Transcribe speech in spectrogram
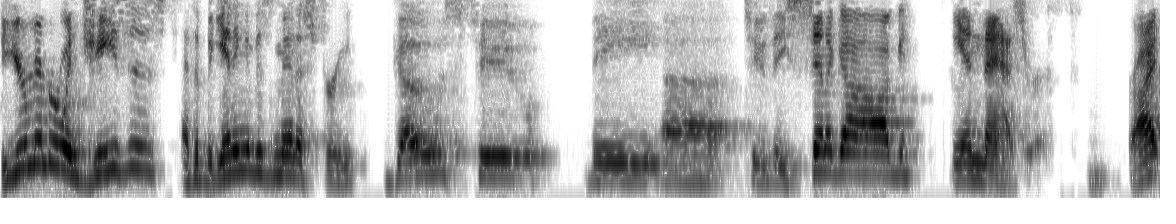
Do you remember when Jesus at the beginning of his ministry goes to the, uh, to the synagogue in Nazareth? Right.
